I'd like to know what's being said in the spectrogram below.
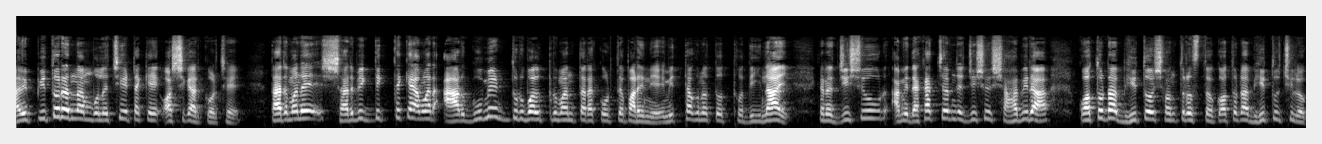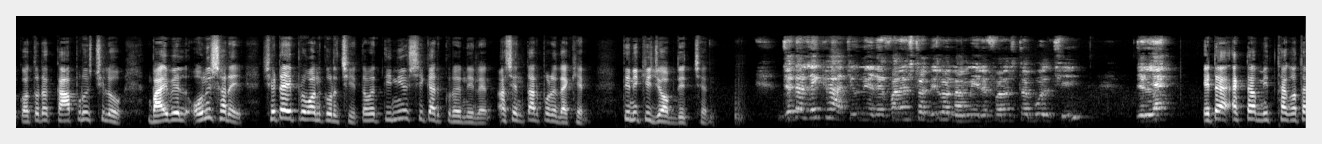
আমি পিতরের নাম বলেছি, এটাকে অস্বীকার করছে। তার মানে সার্বিক দিক থেকে আমার আর্গুমেন্ট দুর্বল প্রমাণ তারা করতে পারেনি। মিথ্যা কোনো তথ্য দিই নাই। কেন যিশুর আমি দেখাচ্ছিলাম যে যিশুর সাহাবিরা কতটা ভীত সন্ত্রস্ত কতটা ভীতু ছিল কতটা কাপুরুষ ছিল বাইবেল অনুসারে সেটাই প্রমাণ করেছি। তবে তিনিও স্বীকার করে নিলেন। আসেন তারপরে দেখেন তিনি কি জবাব দিচ্ছেন। যেটা লেখা আছে উনি রেফারেন্সটা দিল না আমি রেফারেন্সটা বলছি যে এটা একটা মিথ্যা কথা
